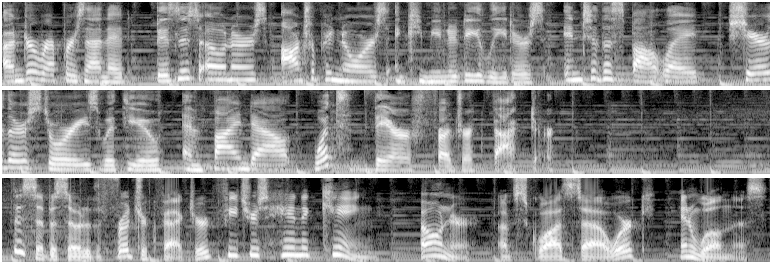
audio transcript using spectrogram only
underrepresented business owners, entrepreneurs, and community leaders into the spotlight, share their stories with you, and find out what's their Frederick factor. This episode of the Frederick Factor features Hannah King, owner of Squad Style Work and Wellness.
